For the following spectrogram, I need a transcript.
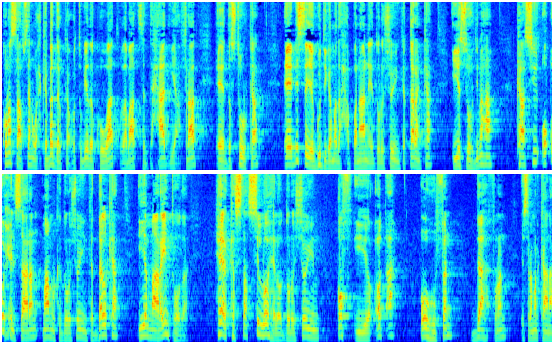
kuna saabsan wax kabedelka cutubyada koowaad labaad saddexaad iyo afraad ee dastuurka ee dhisaya guddiga madaxa bannaan ee doorashooyinka qaranka iyo sohdimaha kaasi oo u xil saaran maamulka doorashooyinka dalka iyo maarayntooda heer kasta si loo helo doorashooyin qof iyo cod ah oo hufan daah furan islamarkaana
